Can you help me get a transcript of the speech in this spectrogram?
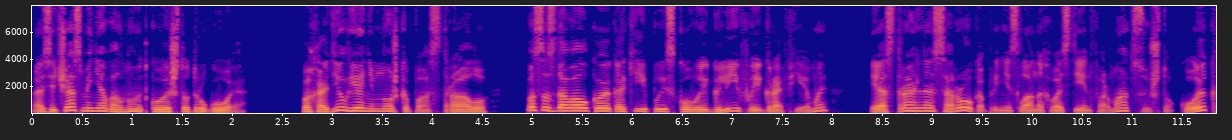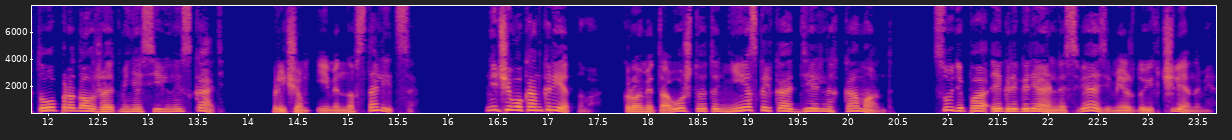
А сейчас меня волнует кое-что другое. Походил я немножко по астралу, посоздавал кое-какие поисковые глифы и графемы, и астральная сорока принесла на хвосте информацию, что кое-кто продолжает меня сильно искать, причем именно в столице. Ничего конкретного, кроме того, что это несколько отдельных команд, судя по эгрегориальной связи между их членами.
